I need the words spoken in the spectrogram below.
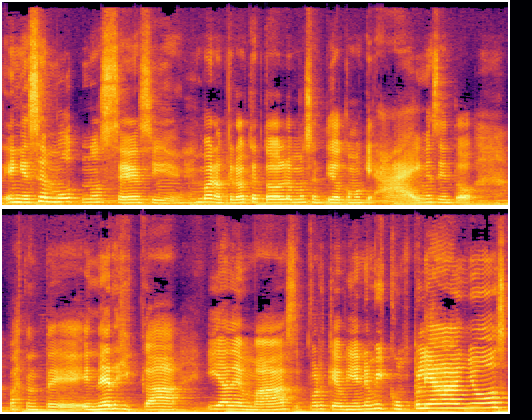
en ese mood, no sé si, bueno, creo que todos lo hemos sentido como que, ay, me siento bastante enérgica y además porque viene mi cumpleaños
